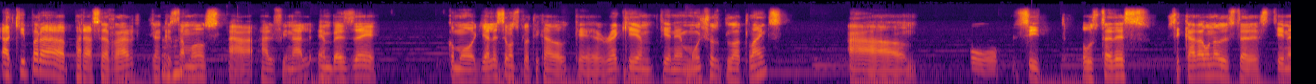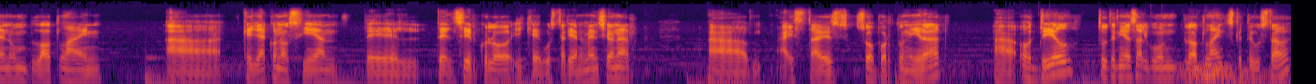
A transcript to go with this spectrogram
Aquí para, para cerrar, ya que Ajá. estamos a, al final, en vez de, como ya les hemos platicado, que Requiem tiene muchos bloodlines, uh, si ustedes, si cada uno de ustedes tienen un bloodline uh, que ya conocían del, del, círculo y que gustarían mencionar, uh, esta es su oportunidad. Uh, Odile, ¿tú tenías algún bloodlines que te gustaba?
